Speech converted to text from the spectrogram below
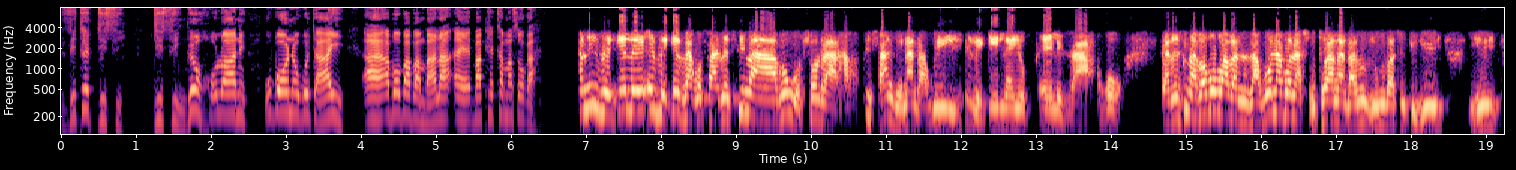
zithe disi disi ngenholwane ubone ukuthi hayi ah, abobaba mbala eh, baphethe amasokana ivekele eveke zako sabe sinabo ngosonraha futhi sangena ngakwiyo ivekele yokuphela zako sabe sinabo abobaba nizakubona bona sithoya ngangani uzulu basithi yi yi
